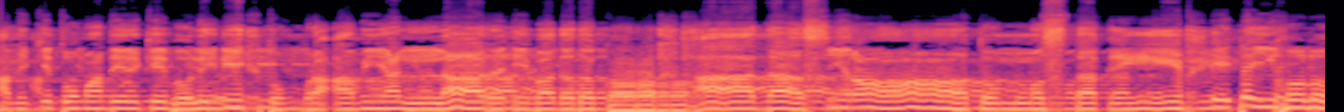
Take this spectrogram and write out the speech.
আমি কি তোমাদেরকে বলিনি? তোমরা আমি আল্লাহর ইবাদত করো। আদা সিরাতুম মুস্তাকিম। এটাই হলো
